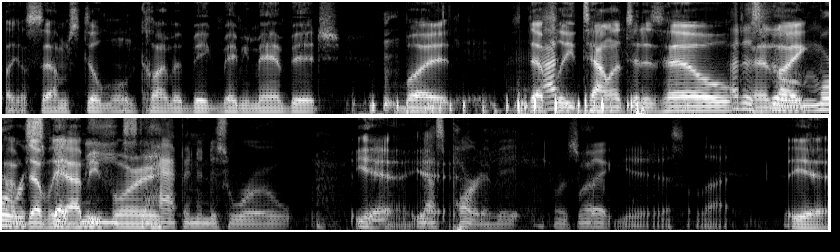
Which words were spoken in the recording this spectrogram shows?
like I said, I'm still going to climb a big baby man bitch, but definitely talented as hell. I just and feel like more I'm respect definitely happy needs for to happen in this world. Yeah, yeah, That's part of it. Respect, yeah, that's a lot. yeah.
